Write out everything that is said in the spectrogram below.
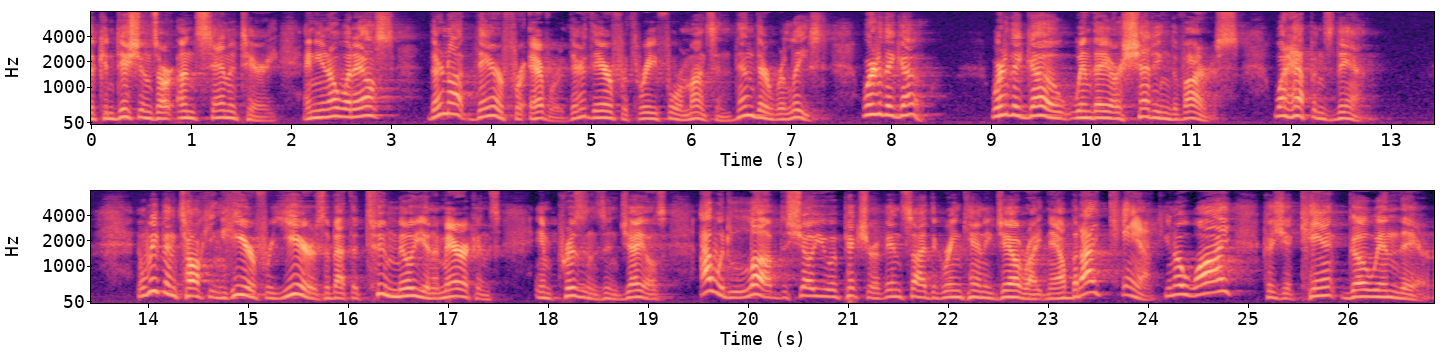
the, conditions are unsanitary. And you know what else? They're not there forever. They're there for three, four months, and then they're released. Where do they go? Where do they go when they are shedding the virus? What happens then? And we've been talking here for years about the 2 million Americans in prisons and jails. I would love to show you a picture of inside the Greene County Jail right now, but I can't. You know why? Because you can't go in there.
